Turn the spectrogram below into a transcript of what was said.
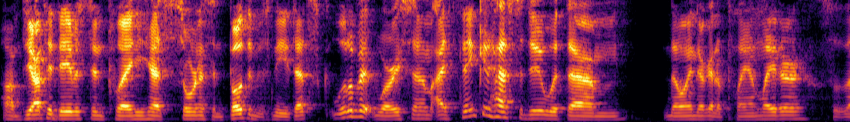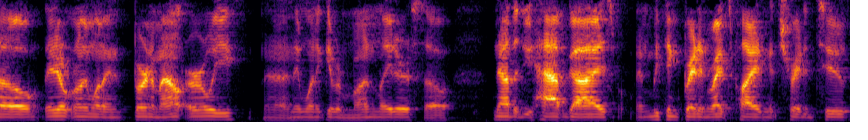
um, Deyonta Davis didn't play. He has soreness in both of his knees. That's a little bit worrisome. I think it has to do with them knowing they're going to play him later. So though they don't really want to burn him out early, uh, and they want to give him run later. So now that you have guys, and we think Brandon Wright's probably going to get traded too,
